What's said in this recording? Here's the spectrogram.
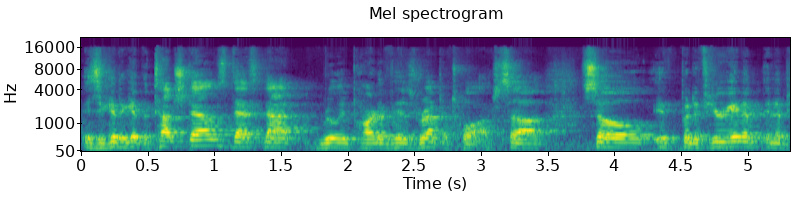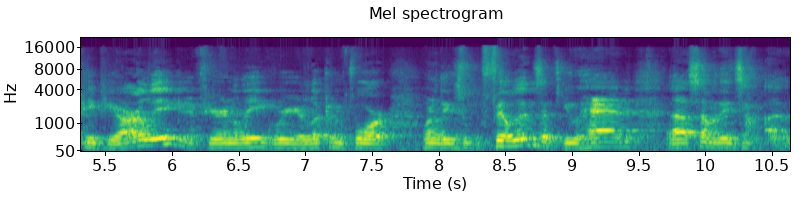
is he going to get the touchdowns? That's not really part of his repertoire. So, so if, but if you're in a, in a PPR league and if you're in a league where you're looking for one of these fill-ins, if you had uh, some of these uh,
